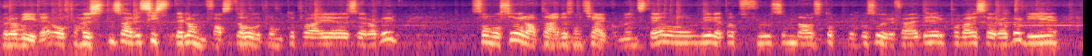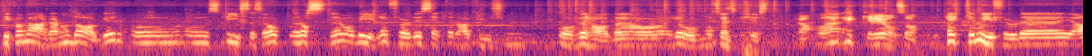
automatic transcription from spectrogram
for å hvile. Og på høsten så er det siste landfaste holdepunktet på vei eh, sørover. Som også gjør at det er et sånt kjærkomment sted. Og vi vet at fugl som da stopper på Sorefeider på vei sørover, de, de kan være der noen dager og, og spise seg opp og raste og hvile før de setter da kursen over havet og eller over mot svenskekysten. Ja, og her hekker de også. Hekker mye fugl, eh, ja.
